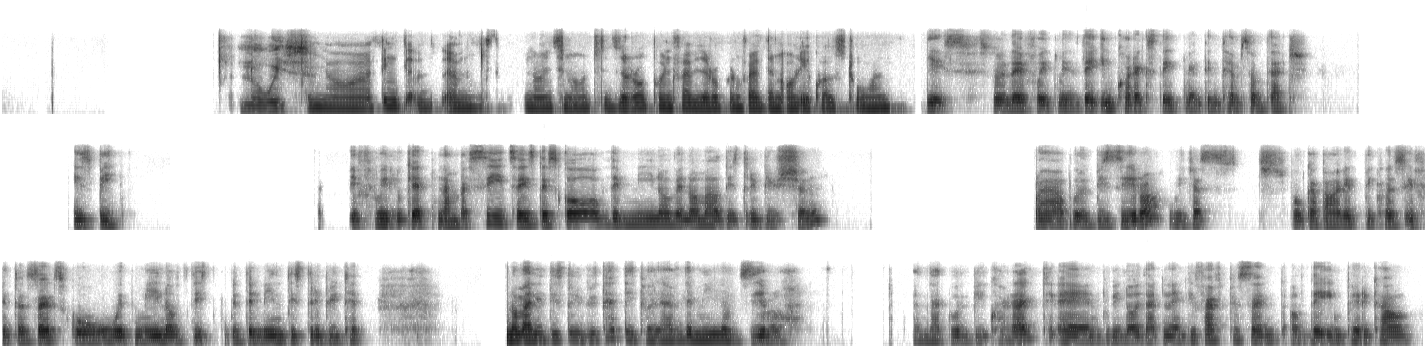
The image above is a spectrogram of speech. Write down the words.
No ways. No, I think um no, it's not 0 0.5, 0 0.5, then all equals to one. Yes, so therefore it means the incorrect statement in terms of that is B. If we look at number C, it says the score of the mean of a normal distribution uh, will be zero. We just spoke about it because if it is z score with mean of this with the mean distributed, normally distributed, it will have the mean of zero. And that will be correct. And we know that 95% of the empirical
